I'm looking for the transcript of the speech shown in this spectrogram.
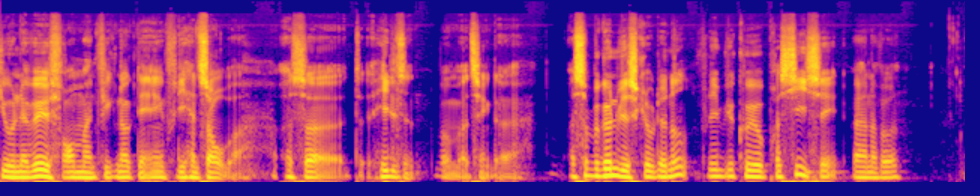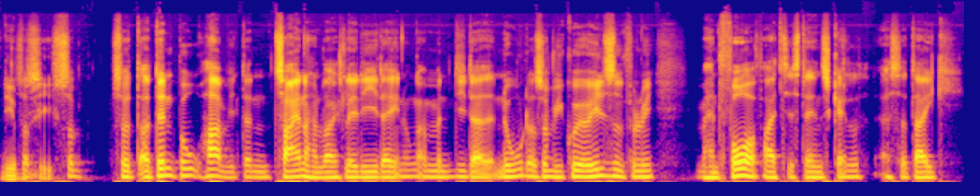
de var nervøse for, om han fik nok næring, fordi han sov bare. Og så hele tiden, hvor man bare tænkte, og så begyndte vi at skrive det ned, fordi vi kunne jo præcis se, hvad han har fået. Lige Så, præcis. så, så, og den bog har vi, den tegner han faktisk lidt i i dag nogle gange, men de der noter, så vi kunne jo hele tiden følge med. Men han får faktisk den skal. Altså der er ikke,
